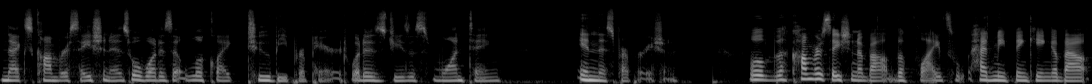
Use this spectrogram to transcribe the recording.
next conversation is well, what does it look like to be prepared? What is Jesus wanting in this preparation? Well, the conversation about the flights had me thinking about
